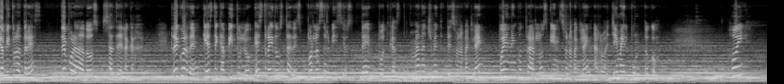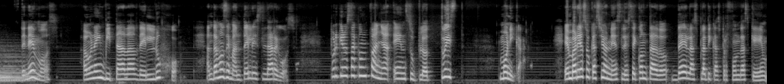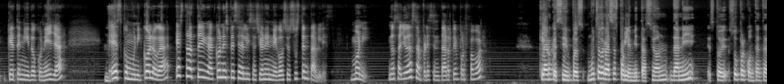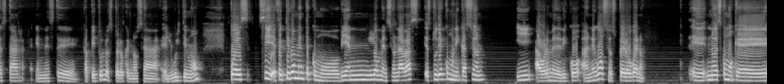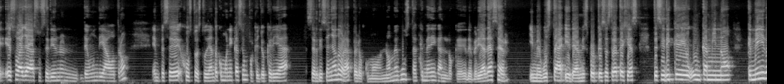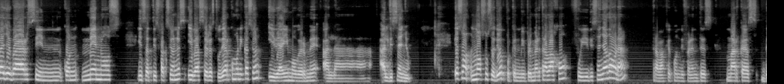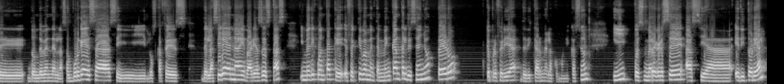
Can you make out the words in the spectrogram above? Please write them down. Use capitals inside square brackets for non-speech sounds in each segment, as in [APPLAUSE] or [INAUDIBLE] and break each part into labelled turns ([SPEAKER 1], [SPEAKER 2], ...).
[SPEAKER 1] Capítulo 3, temporada 2, Salte de la caja. Recuerden que este capítulo es traído a ustedes por los servicios de podcast management de Zona Backline. Pueden encontrarlos en zonabackline.gmail.com. Hoy tenemos a una invitada de lujo. Andamos de manteles largos porque nos acompaña en su plot twist. Mónica, en varias ocasiones les he contado de las pláticas profundas que, he tenido con ella. Es comunicóloga, estratega con especialización en negocios sustentables. Moni, ¿nos ayudas a presentarte, por favor?
[SPEAKER 2] Claro que sí, pues muchas gracias por la invitación, Dani. Estoy súper contenta de estar en este capítulo, espero que no sea el último. Pues sí, efectivamente, como bien lo mencionabas, estudié comunicación y ahora me dedico a negocios. Pero bueno, eh, no es como que eso haya sucedido de un día a otro. Empecé justo estudiando comunicación porque yo quería ser diseñadora, pero como no me gusta que me digan lo que debería de hacer y me gusta idear mis propias estrategias, decidí que un camino que me iba a llevar sin, con menos insatisfacciones iba a ser estudiar comunicación y de ahí moverme a la, al diseño. Eso no sucedió porque en mi primer trabajo fui diseñadora, trabajé con diferentes marcas de donde venden las hamburguesas y los cafés de la sirena y varias de estas, y me di cuenta que efectivamente me encanta el diseño, pero que prefería dedicarme a la comunicación y pues me regresé hacia editorial.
